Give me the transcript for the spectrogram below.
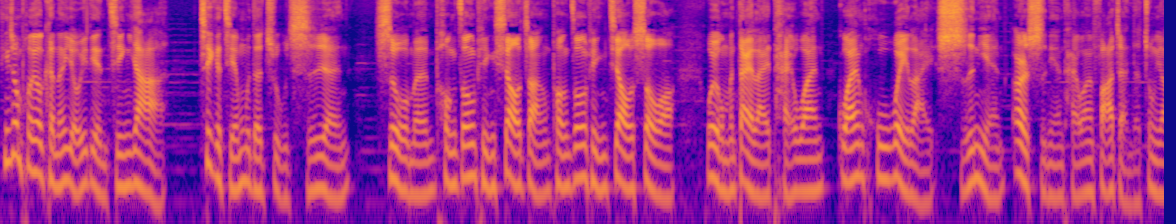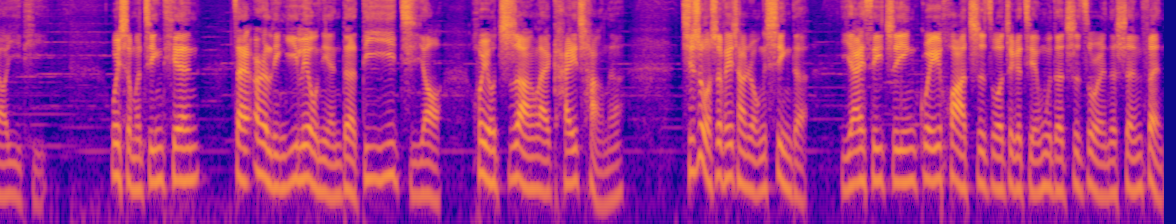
听众朋友可能有一点惊讶，这个节目的主持人是我们彭宗平校长、彭宗平教授哦，为我们带来台湾关乎未来十年、二十年台湾发展的重要议题。为什么今天在二零一六年的第一集哦，会由之昂来开场呢？其实我是非常荣幸的，以 IC 之音规划制作这个节目的制作人的身份，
